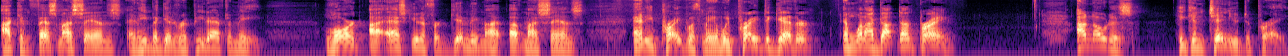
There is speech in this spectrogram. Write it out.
I confess my sins. And he began to repeat after me, Lord, I ask you to forgive me my, of my sins. And he prayed with me, and we prayed together. And when I got done praying, I noticed he continued to pray.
